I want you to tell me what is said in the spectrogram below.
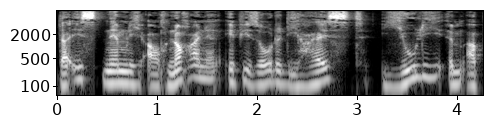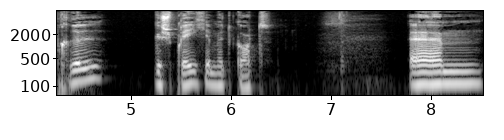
Da ist nämlich auch noch eine Episode, die heißt Juli im April Gespräche mit Gott. Ähm,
